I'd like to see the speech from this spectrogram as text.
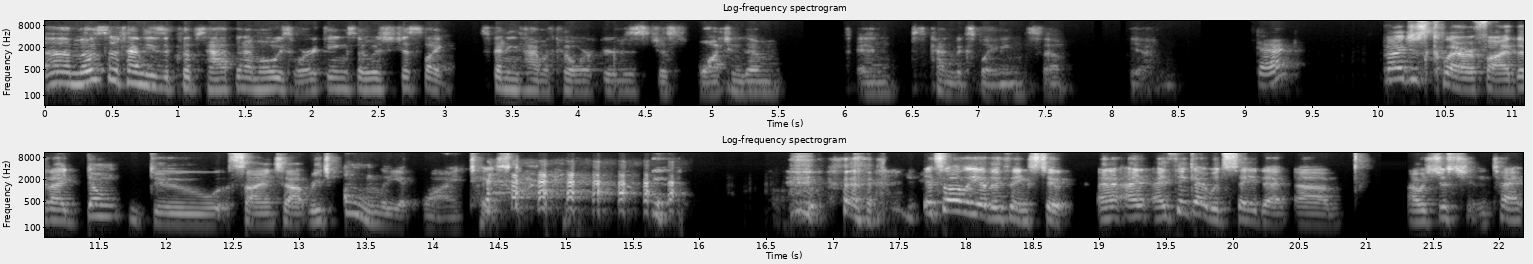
Uh, most of the time these eclipses happen, I'm always working. So it's just like spending time with coworkers, just watching them and just kind of explaining. So yeah. Derrick? Can I just clarify that I don't do science outreach only at wine tasting? it's all the other things too. And I, I think I would say that um, I was just ty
